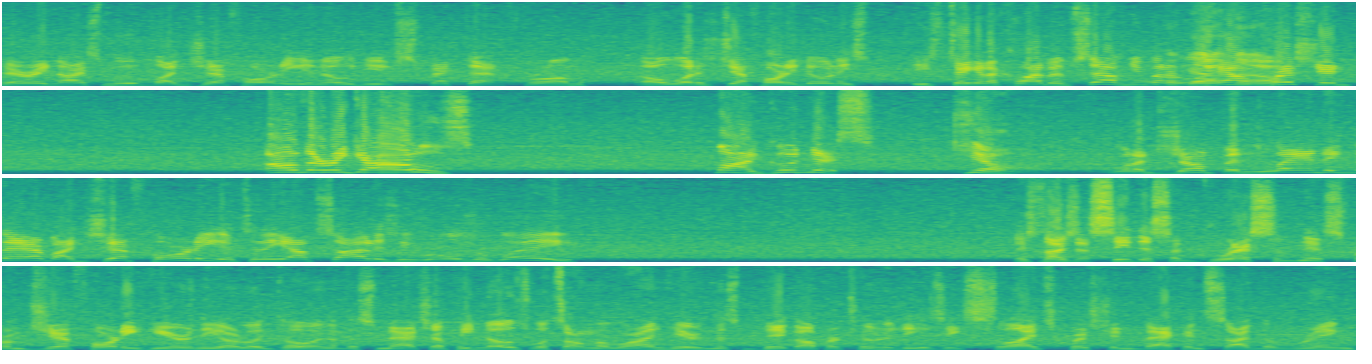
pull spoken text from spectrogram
Very nice move by Jeff Hardy. You know, you expect that from. Oh, what is Jeff Hardy doing? He's he's taking a climb himself. You Oh, better look look out out. Christian. Oh, there he goes. My goodness. God. What a jump and landing there by Jeff Hardy into the outside as he rolls away. It's nice to see this aggressiveness from Jeff Hardy here in the early going of this matchup. He knows what's on the line here in this big opportunity as he slides Christian back inside the ring.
